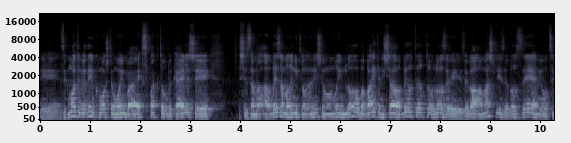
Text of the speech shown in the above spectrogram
אה, זה כמו, אתם יודעים, כמו שאתם רואים ב X Factor וכאלה, ש... שהרבה זמרים מתלוננים שהם אומרים, לא, בבית אני שר הרבה יותר טוב, לא, זה, זה לא הרמה שלי, זה לא זה, אני רוצה,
